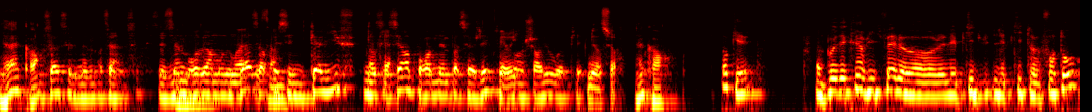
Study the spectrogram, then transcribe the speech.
D'accord. Ça, c'est le même, enfin, c'est le même revers monoplace. Après, c'est une qualif nécessaire pour amener un passager, que ce soit en chariot ou à pied. Bien sûr. D'accord. Ok. On peut décrire vite fait les, petites, les petites photos.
